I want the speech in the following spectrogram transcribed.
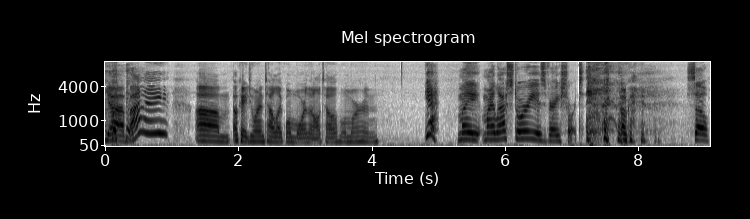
Yeah, bye. Um, okay, do you want to tell like one more and then I'll tell one more and yeah my my last story is very short Okay. So,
